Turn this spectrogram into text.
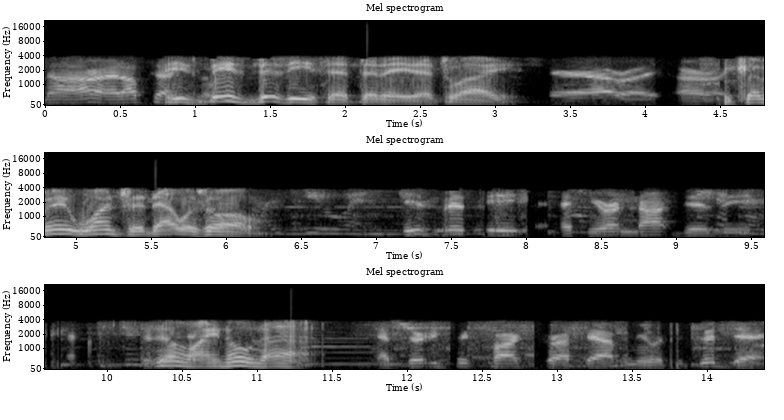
No. All right. I'll text He's him. he's busy. He said today. That's why. Yeah. All right. All right. He come in once and that was all. He's busy and you're not dizzy. No, I know that. At 36 Foxcroft Avenue. It's a good day.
